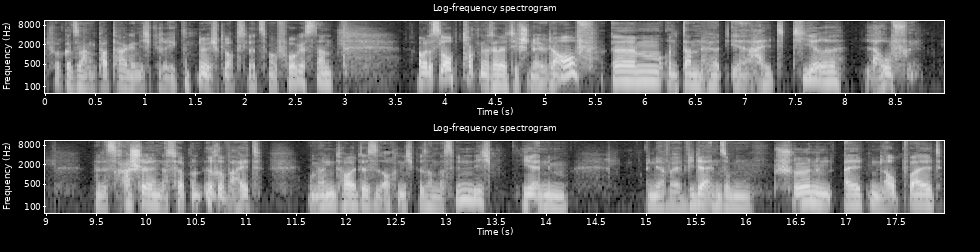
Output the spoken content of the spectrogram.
ich wollte gerade sagen, ein paar Tage nicht geregnet. Nö, ich glaube, das letzte Mal vorgestern. Aber das Laub trocknet relativ schnell wieder auf ähm, und dann hört ihr halt Tiere laufen. Das Rascheln, das hört man irre weit. Im Moment heute ist es auch nicht besonders windig. Hier in dem, bin ja wieder in so einem schönen alten Laubwald.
